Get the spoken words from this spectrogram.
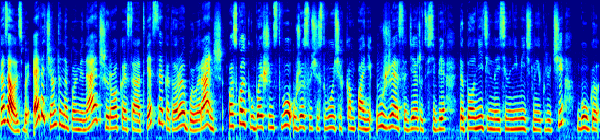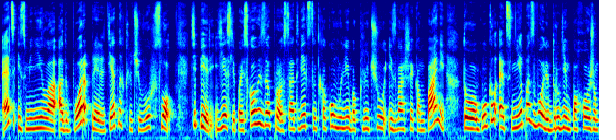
Казалось бы, это чем-то напоминает широкое соответствие, которое было раньше. Поскольку большинство уже существующих компаний уже содержит в себе дополнительные синонимичные ключи, Google Ads изменила отбор приоритетных ключевых слов. Теперь, если поисковый запрос соответствует какому-либо ключу из вашей компании, то Google Ads не позволит другим похожим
